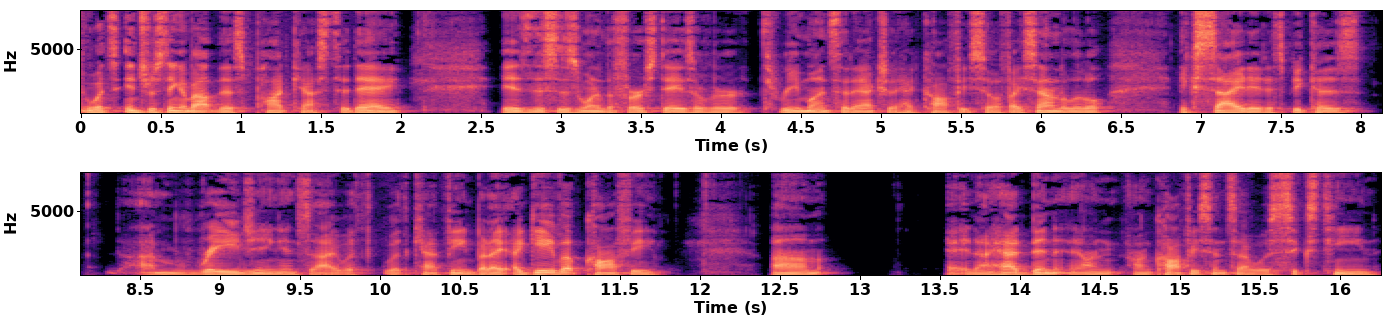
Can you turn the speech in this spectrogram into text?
What's interesting about this podcast today is this is one of the first days over three months that I actually had coffee. So if I sound a little excited, it's because I'm raging inside with, with caffeine, but I, I gave up coffee. Um, and I had been on, on coffee since I was 16.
